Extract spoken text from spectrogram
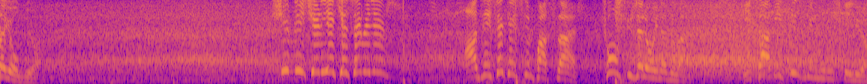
Kanada yolluyor. Şimdi içeriye kesebilir. Adrese teslim paslar. Çok güzel oynadılar. İsabetsiz bir vuruş geliyor.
